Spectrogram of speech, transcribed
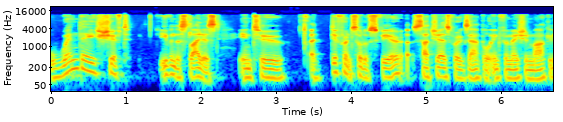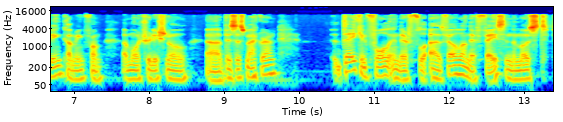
when they shift even the slightest into a different sort of sphere, such as, for example, information marketing coming from a more traditional uh, business background, they can fall in their uh, fall on their face in the most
